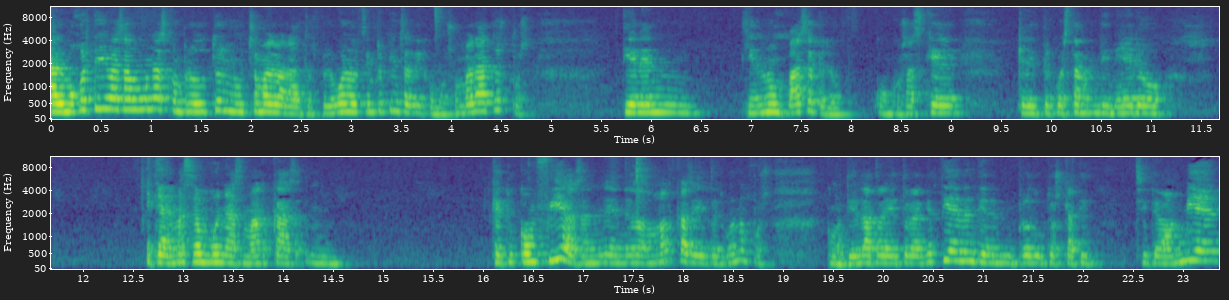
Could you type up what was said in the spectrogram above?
a lo mejor te llevas algunas con productos mucho más baratos, pero bueno, siempre piensas que como son baratos, pues tienen, tienen un pase, pero con cosas que, que te cuestan un dinero y que además son buenas marcas, mm, que tú confías en, esas marcas y dices, bueno, pues como tienen la trayectoria que tienen, tienen productos que a ti sí te van bien,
